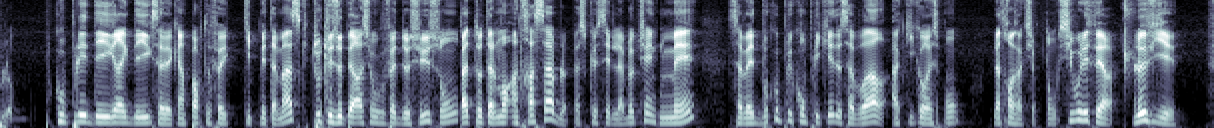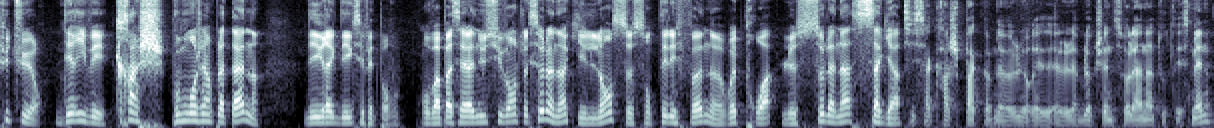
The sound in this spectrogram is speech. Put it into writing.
couplez DYDX avec un portefeuille type MetaMask, toutes les opérations que vous faites dessus sont pas totalement intraçables parce que c'est de la blockchain, mais ça va être beaucoup plus compliqué de savoir à qui correspond la transaction. Donc si vous voulez faire levier, futur, dérivé, crash, vous mangez un platane, DYDX est fait pour vous. On va passer à la news suivante, Solana qui lance son téléphone Web3, le Solana Saga. Si ça crache pas comme le la blockchain Solana toutes les semaines,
